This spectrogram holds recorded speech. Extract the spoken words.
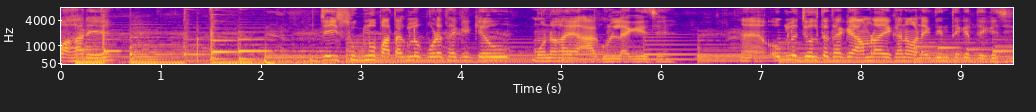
পাহাড়ে যেই শুকনো পাতাগুলো পড়ে থাকে কেউ মনে হয় আগুন লাগিয়েছে। হ্যাঁ ওগুলো জ্বলতে থাকে। আমরা এখানে অনেক দিন থেকে দেখেছি।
